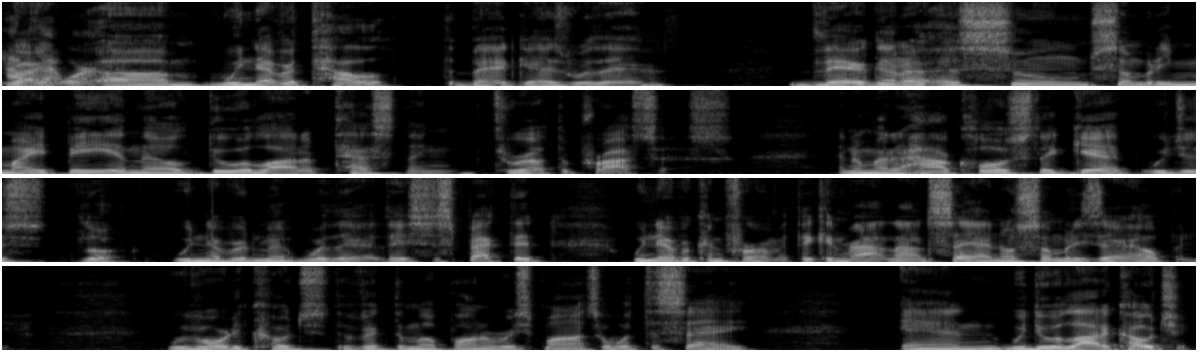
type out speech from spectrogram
How does that work? Um, we never tell the bad guys we're there. They're going to assume somebody might be, and they'll do a lot of testing throughout the process. And no matter how close they get, we just look, we never admit we're there. They suspect it, we never confirm it. They can right now say, I know somebody's there helping you. We've already coached the victim up on a response or what to say. And we do a lot of coaching,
